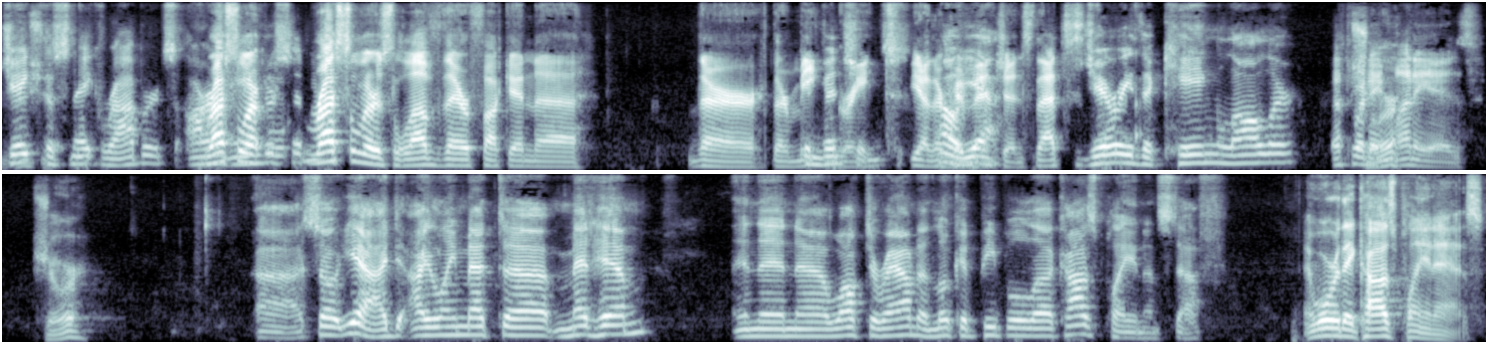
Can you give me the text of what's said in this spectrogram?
Jake the. Snake Roberts, Arn Wrestler, Anderson. wrestlers love their fucking uh their their meet and greet. Yeah, their Oh, yeah. conventions. That's Jerry the King Lawler. that's where Sure. their money is. Sure. Uh, so yeah, I, I only met uh, met him, and then uh, walked around and looked at people uh, cosplaying and stuff. And what were they cosplaying as?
